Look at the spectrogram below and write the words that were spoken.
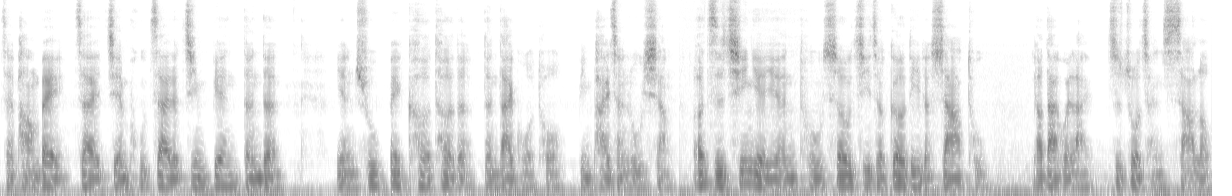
在庞贝、在柬埔寨的金边等等，演出贝克特的《等待果陀》，并拍成录像。而子清也沿途收集着各地的沙土，要带回来制作成沙漏。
